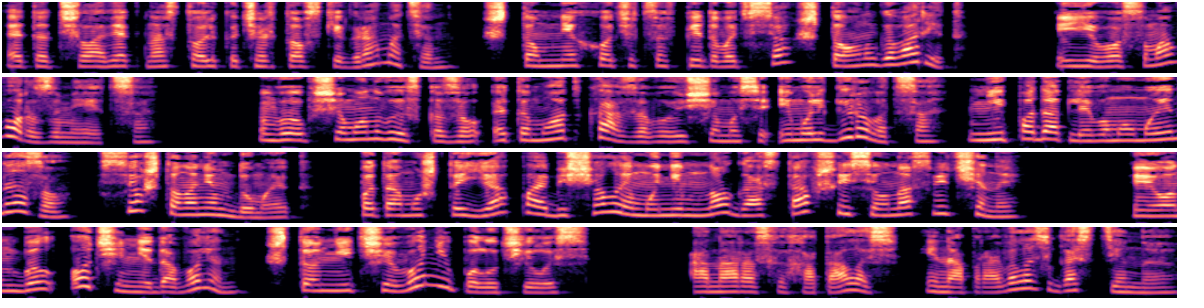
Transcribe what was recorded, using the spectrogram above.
Этот человек настолько чертовски грамотен, что мне хочется впитывать все, что он говорит. И его самого, разумеется. В общем, он высказал этому отказывающемуся эмульгироваться неподатливому майонезу все, что на нем думает потому что я пообещала ему немного оставшейся у нас ветчины. И он был очень недоволен, что ничего не получилось. Она расхохоталась и направилась в гостиную.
